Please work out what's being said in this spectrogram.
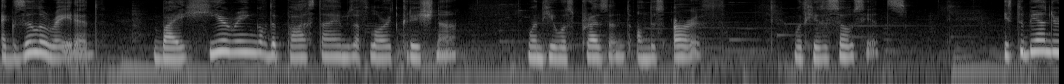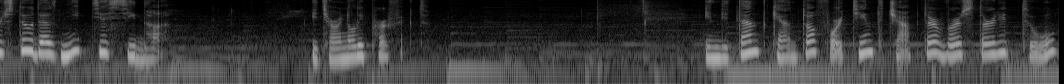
exhilarated by hearing of the pastimes of Lord Krishna when he was present on this earth with his associates, is to be understood as Nitya Siddha, eternally perfect. In the 10th canto, 14th chapter, verse 32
